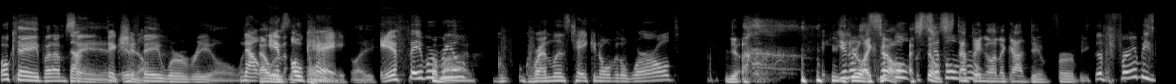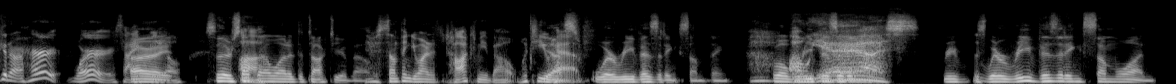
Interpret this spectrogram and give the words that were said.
Okay, but I'm saying fictional. if they were real, like, Now, if- okay, point, like If they were real, on. gremlins taking over the world, yeah, You you're know, like simple- no, I'm still stepping rule. on a goddamn Furby. the Furby's gonna hurt worse. I All right. feel. So there's something Uh, I wanted to talk to you about. There's something you wanted to talk to me about. What do you yes, have? we're revisiting something. well, oh revisiting- yes. Re- we're revisiting someone.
